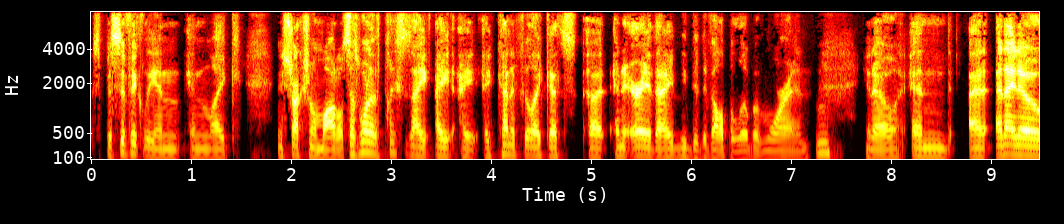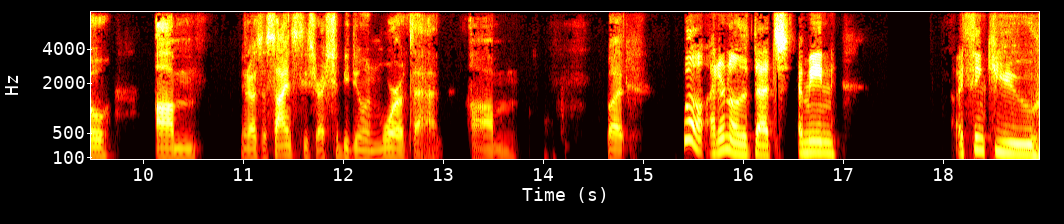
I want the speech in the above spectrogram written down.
specifically in in like instructional models. That's one of the places i i i kind of feel like that's uh, an area that i need to develop a little bit more in mm. you know? And and i know um you know as a science teacher i should be doing more of that um but well i don't know that that's i mean i think you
